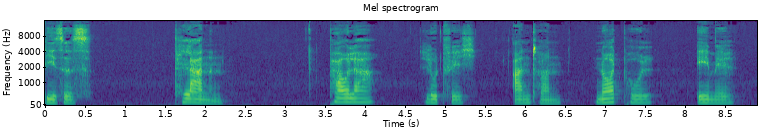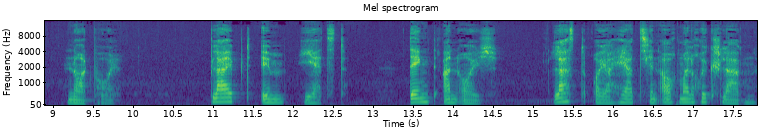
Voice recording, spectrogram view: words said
dieses Planen. Paula, Ludwig, Anton, Nordpol, Emil, Nordpol. Bleibt im Jetzt. Denkt an euch. Lasst euer Herzchen auch mal rückschlagen.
